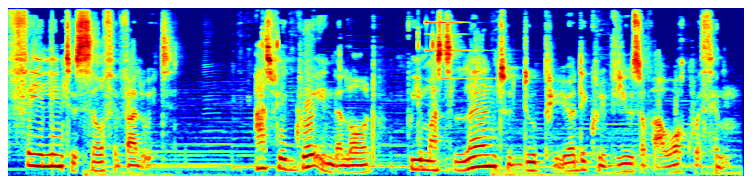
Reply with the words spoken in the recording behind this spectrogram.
Failing to self-evaluate. As we grow in the Lord, we must learn to do periodic reviews of our walk with Him.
